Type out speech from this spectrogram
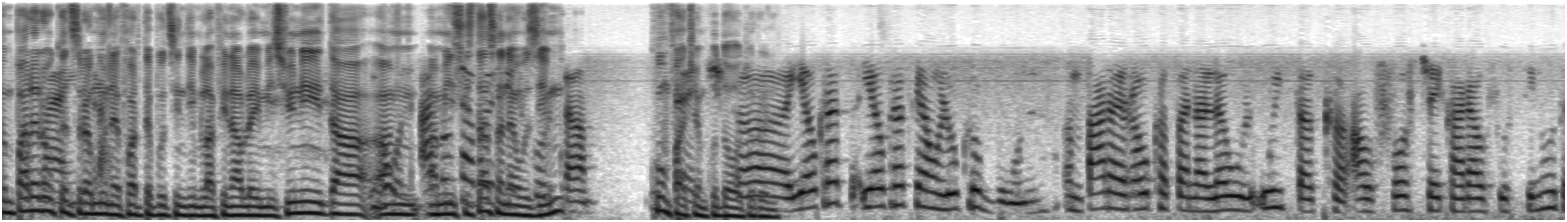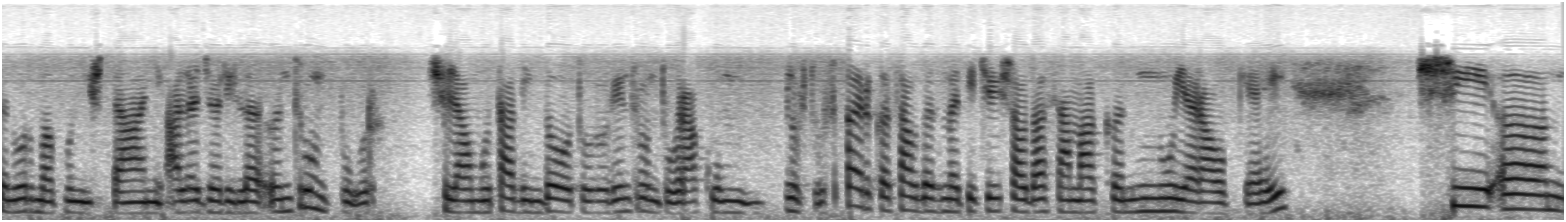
Îmi pare rău că îți rămâne foarte puțin timp la finalul emisiunii, dar Bun, am, am insistat să ne auzim. Scurtă. Cum facem cu două tururi? Uh, Eu cred, eu cred că e un lucru bun. Îmi pare rău că PNL-ul uită că au fost cei care au susținut în urmă cu niște ani alegerile într-un tur și le-au mutat din două tururi într-un tur. Acum, nu știu, sper că s-au dezmeticit și au dat seama că nu era ok. Și uh,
